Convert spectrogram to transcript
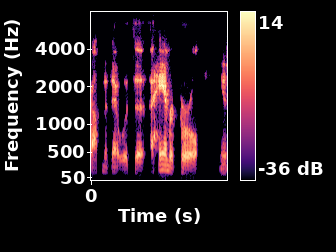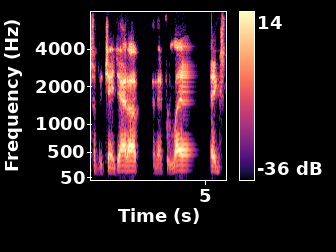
complement that with a, a hammer curl, you know, something to change that up. And then for legs,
